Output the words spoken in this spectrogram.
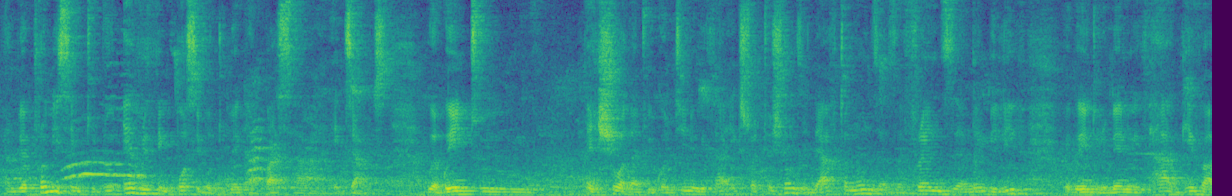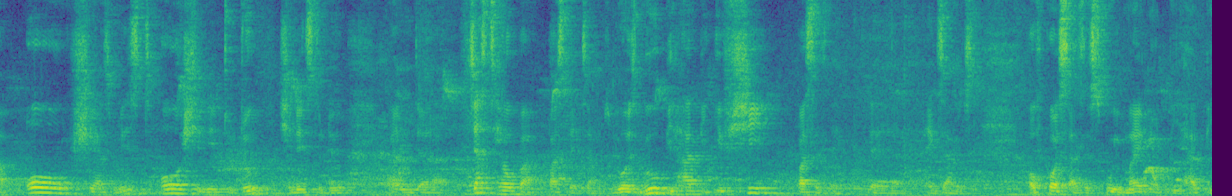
And we are promising to do everything possible to make her pass her exams. We are going to ensure that we continue with her extra tuitions in the afternoons as the friends uh, maybe leave. We're going to remain with her, give her all she has missed, all she need to do, she needs to do, and uh, just help her pass the exams. Because we'll be happy if she passes the, the exams. Of course, as a school, we might not be happy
